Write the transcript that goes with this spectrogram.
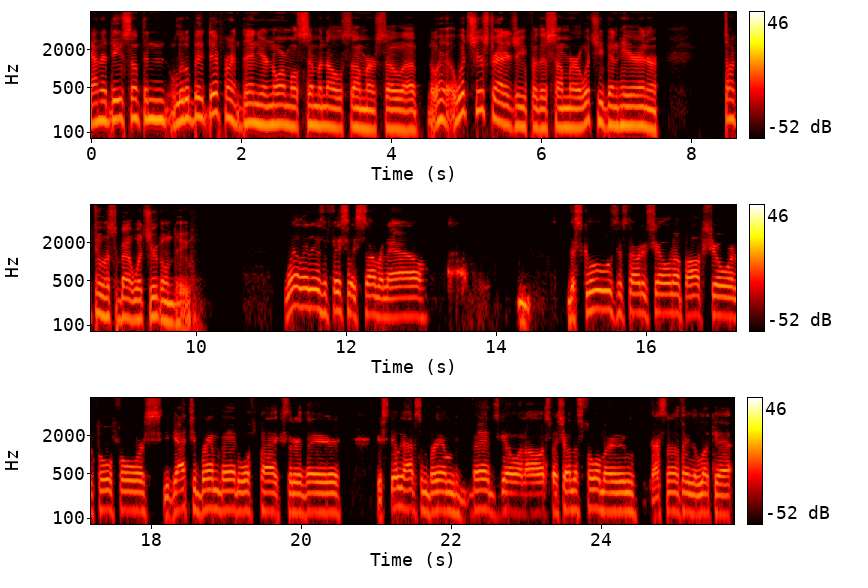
kind of do something a little bit different than your normal Seminole summer. So uh what's your strategy for this summer? What you've been hearing or talk to us about what you're going to do. Well, it is officially summer now. The schools have started showing up offshore in full force. You got your brim bed wolf packs that are there. You still got some brim beds going on, especially on this full moon. That's another thing to look at.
